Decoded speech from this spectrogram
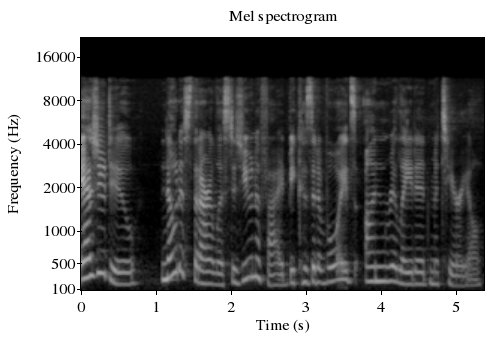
As you do, notice that our list is unified because it avoids unrelated material.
